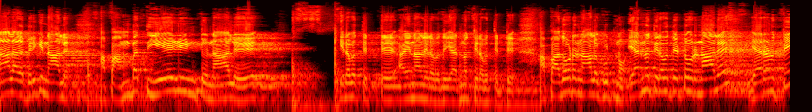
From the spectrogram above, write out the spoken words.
நாலால பெருக்கி நாலு. அப்ப ஐம்பத்தி ஏழு இன்ட்டு நாலு இருபத்தெட்டு ஐநாள் இருபது இரநூத்தி இருபத்தெட்டு. அப்போ அதோட நாலு கூட்டணும். இரநூத்தி இருபத்தெட்டு ஒரு நாலு இரநூத்தி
